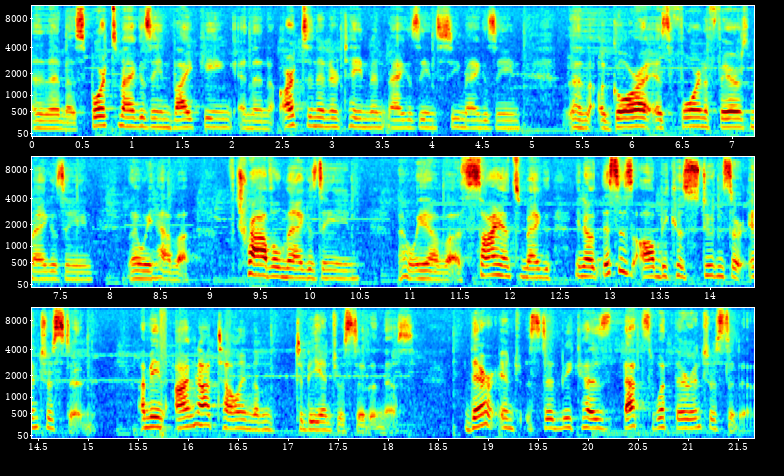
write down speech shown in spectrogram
and then a sports magazine, Viking, and then arts and entertainment magazine, C Magazine. And Agora is foreign affairs magazine. Then we have a travel magazine, and we have a science magazine. You know, this is all because students are interested. I mean, I'm not telling them to be interested in this. They're interested because that's what they're interested in.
